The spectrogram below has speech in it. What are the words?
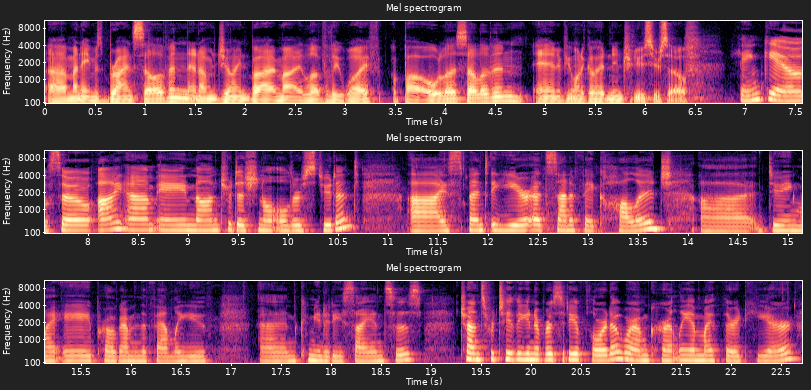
Uh, my name is Brian Sullivan, and I'm joined by my lovely wife, Paola Sullivan. And if you want to go ahead and introduce yourself. Thank you. So, I am a non traditional older student. I spent a year at Santa Fe College uh, doing my AA program in the Family, Youth, and Community Sciences. Transferred to the University of Florida, where I'm currently in my third year.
